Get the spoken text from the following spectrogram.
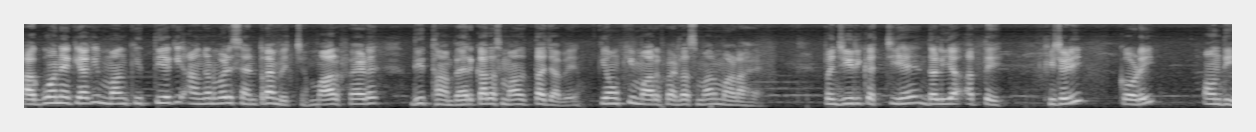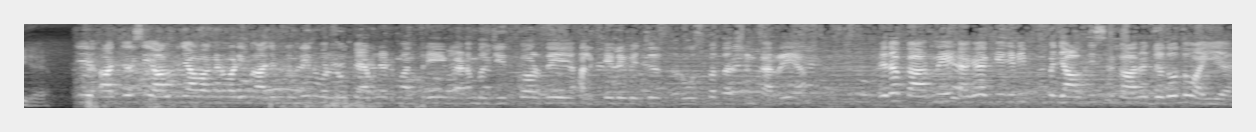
ਆਗੂਆਂ ਨੇ ਕਿਹਾ ਕਿ ਮੰਗ ਕੀਤੀ ਹੈ ਕਿ ਆਂਗਣਵਾੜੀ ਸੈਂਟਰਾਂ ਵਿੱਚ ਮਾਰਕਫੈਡ ਦੀ ਥਾਂ ਬੈਰਕਾ ਦਾ ਸਮਾਨ ਦਿੱਤਾ ਜਾਵੇ ਕਿਉਂਕਿ ਮਾਰਕਫੈਡ ਦਾ ਸਮਾਨ ਮਾੜਾ ਹੈ। ਪੰਜੀਰੀ ਕੱਚੀ ਹੈ ਦਲੀਆ ਅਤੇ ਖਿਚੜੀ ਕੌੜੀ ਆਉਂਦੀ ਹੈ। ਜੀ ਅੱਜ ਅਸੀਂ ਆਲ ਪੰਜਾਬ ਆਂਗਣਵਾੜੀ ਮੁਲਾਜ਼ਮ ਯੂਨੀਅਨ ਵੱਲੋਂ ਕੈਬਨਿਟ ਮੰਤਰੀ ਮੈਡਮ ਬਲਜੀਤ ਕੌਰ ਦੇ ਹਲਕੇ ਦੇ ਵਿੱਚ ਰੋਸ ਪ੍ਰਦਰਸ਼ਨ ਕਰ ਰਹੇ ਆ ਇਹਦਾ ਕਾਰਨ ਇਹ ਹੈਗਾ ਕਿ ਜਿਹੜੀ ਪੰਜਾਬ ਦੀ ਸਰਕਾਰ ਜਦੋਂ ਤੋਂ ਆਈ ਹੈ,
